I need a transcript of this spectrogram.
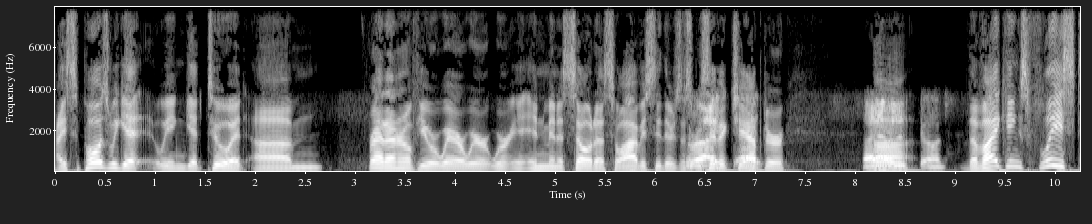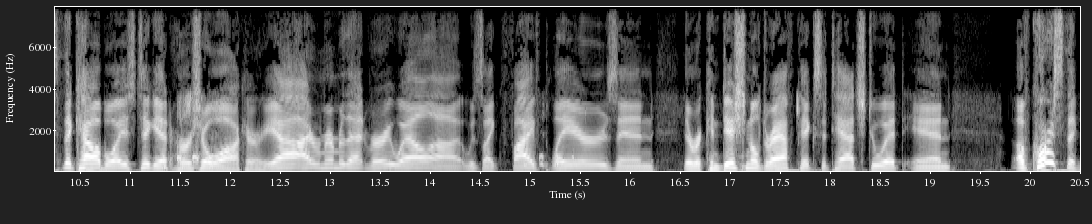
I suppose we get. We can get to it. Um, Fred, I don't know if you were aware. We're we're in Minnesota, so obviously there's a specific right. chapter. I know Uh, going. The Vikings fleeced the Cowboys to get Herschel Walker. Yeah, I remember that very well. Uh, it was like five players, and there were conditional draft picks attached to it. And of course, the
